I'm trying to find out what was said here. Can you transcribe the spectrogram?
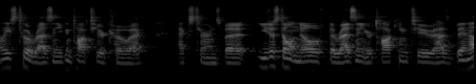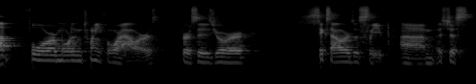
at least to a resident, you can talk to your co-externs, but you just don't know if the resident you're talking to has been up for more than 24 hours versus your six hours of sleep. Um, it's just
